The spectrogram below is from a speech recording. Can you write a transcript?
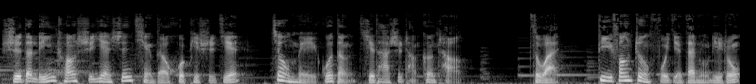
使得临床实验申请的获批时间较美国等其他市场更长。此外，地方政府也在努力中。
